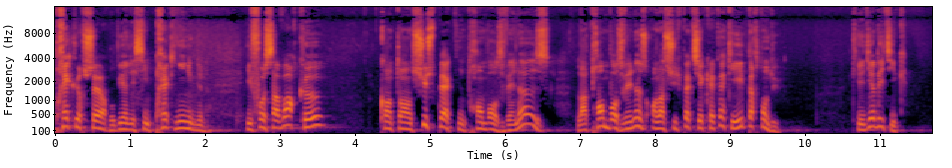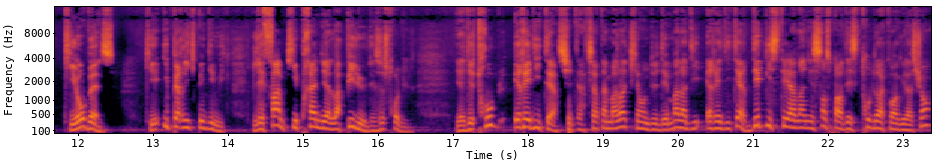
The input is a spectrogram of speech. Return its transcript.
précurseurs ou bien les signes précliniques. Il faut savoir que quand on suspecte une thrombose veineuse, la thrombose veineuse, on la suspecte, c'est quelqu'un qui est hypertendu, qui est diabétique, qui est obèse, qui est hyperlipidémique. Les femmes qui prennent la pilule, les oestrogènes, il y a des troubles héréditaires. C'est-à-dire certains malades qui ont de- des maladies héréditaires dépistées à la naissance par des troubles de la coagulation.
